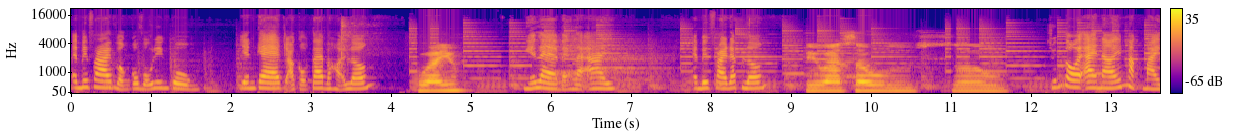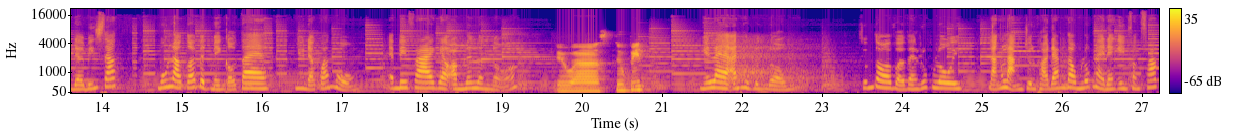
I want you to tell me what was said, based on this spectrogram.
Amy Fry vẫn cổ vũ điên cuồng. Danh ca trỏ cậu ta và hỏi lớn. Who are you? Nghĩa là bạn là ai? Amy Fry đáp lớn. You are so... so... Chúng tôi ai nấy mặt mày đều biến sắc. Muốn lao tới bịt miệng cậu ta Nhưng đã quá muộn. MP5 gào ầm lên lần nữa You are stupid. Nghĩa là anh thật đừng độn Chúng tôi vội vàng rút lui Lặng lặng truyền khỏi đám đông lúc này đang im phân phát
